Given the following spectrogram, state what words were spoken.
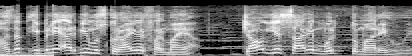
हज़रत इब्ने अरबी मुस्कुराए और फरमाया जाओ, ये सारे मुल्क तुम्हारे हुए।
